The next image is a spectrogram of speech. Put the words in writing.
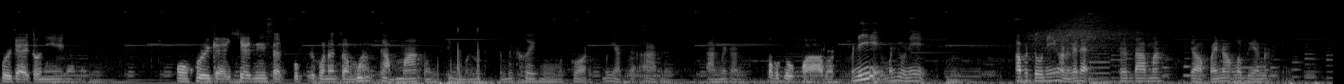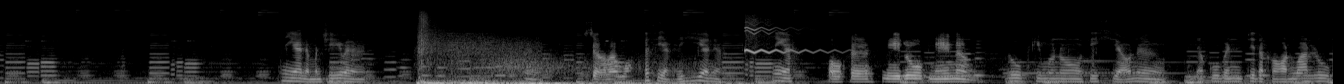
คุยไก่ตัวนี้กันโอ้คุยไก่เชี่ยนี่เสร็จปุ๊บไอ้คนนั้นจะคุมาณกลับมาของจริงมนุษย์ไม่เคยเห็นมาก่อนไม่อยากจะอ่านเลยอ่านไม่ทันเข้าประตูขวาป่ะวันนี้มันอยู่นี่เข้าประตูนี้ก่อนก็ได้เดินตามมาจะออกไปนอกระเบียงนะนี่ไงเดี๋ยวมันชี้ไปนะอืมเสียงอะไรวะก็เสียงไอ้เหี้ยเนี่ยนี่ไง โอเค มีรูปนี้หนึ่ง รูปกิโมโนสีเขียวหนึ่งเดี๋ยวกูเป็นจิตรกรวาดรูป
